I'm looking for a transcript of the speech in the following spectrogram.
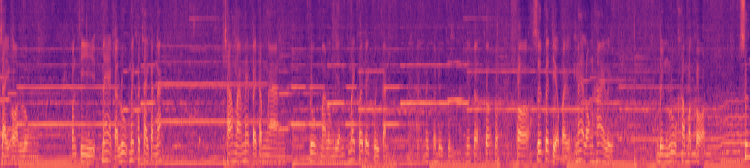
ใจอ่อนลง บางทีแม่กับลูกไม่เข้าใจกันนะ เช้ามาแม่ไปทำงาน ลูกมาโรงเรียนไม่ค่อยได้คุยกันไม่ค่อยได้คุยนี่ก็ก็พอซื้อก๋วยเตี๋ยวไปแม่ร้องไห้เลย ดึงลูกเข้ามากอดซึ่ง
